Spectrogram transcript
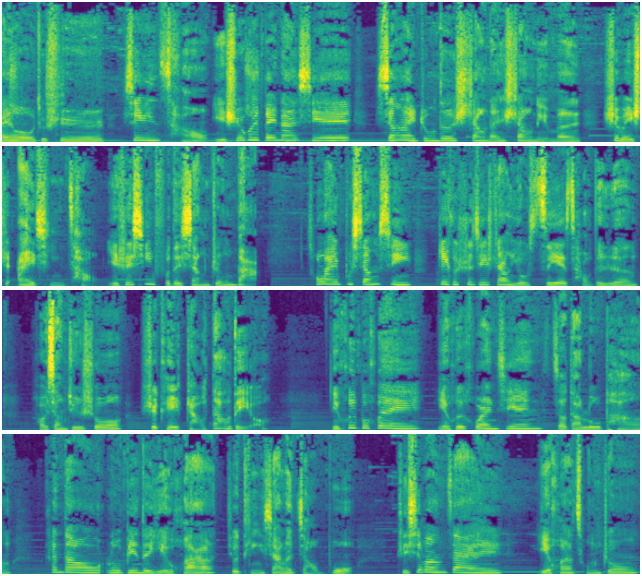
还有就是幸运草，也是会被那些相爱中的少男少女们视为是爱情草，也是幸福的象征吧。从来不相信这个世界上有四叶草的人，好像据说是可以找到的哟。你会不会也会忽然间走到路旁，看到路边的野花就停下了脚步，只希望在野花丛中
